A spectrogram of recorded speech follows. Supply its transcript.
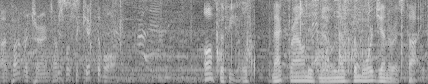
on punt returns. I'm supposed to kick the ball. Off the field, Mac Brown is known as the more generous type.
